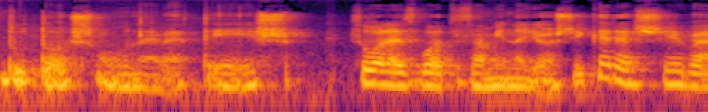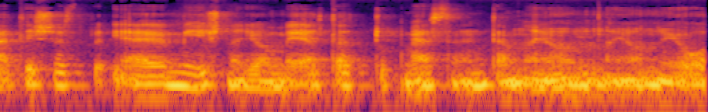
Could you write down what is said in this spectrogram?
az utolsó nevetés. Szóval ez volt az, ami nagyon sikeressé vált, és ezt eh, mi is nagyon méltattuk, mert szerintem nagyon-nagyon jó,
